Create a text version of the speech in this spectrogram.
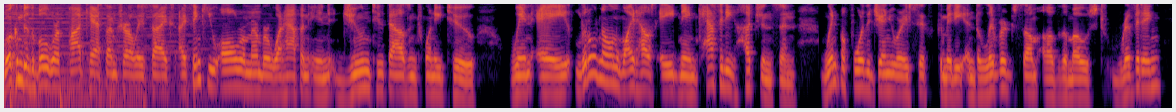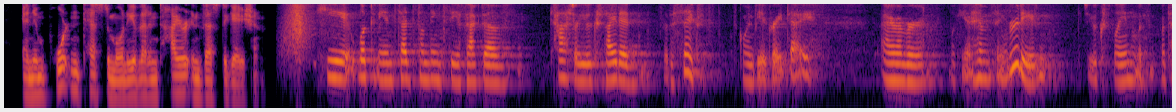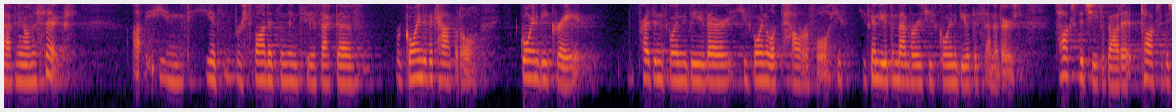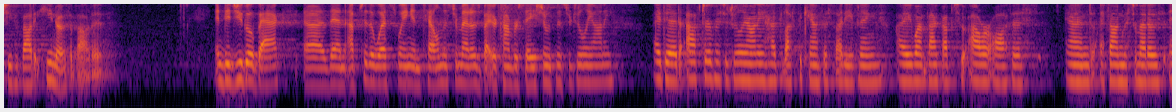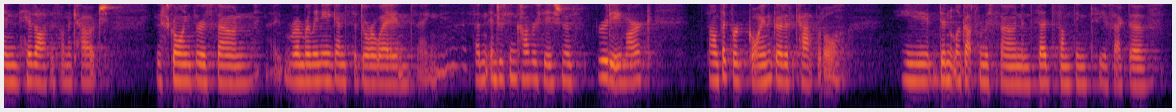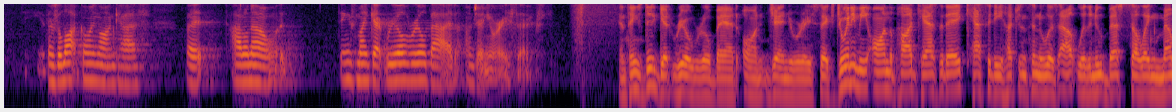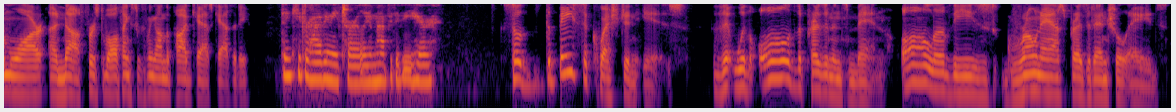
Welcome to the Bulwark Podcast. I'm Charlie Sykes. I think you all remember what happened in June 2022 when a little known White House aide named Cassidy Hutchinson went before the January 6th committee and delivered some of the most riveting and important testimony of that entire investigation. He looked at me and said something to the effect of, Cass, are you excited for the 6th? It's, it's going to be a great day. I remember looking at him and saying, Rudy, could you explain what's, what's happening on the 6th? Uh, he, he had responded something to the effect of, We're going to the Capitol. It's going to be great. The president's going to be there. He's going to look powerful. He's, he's going to be with the members. He's going to be with the senators. Talk to the chief about it. Talk to the chief about it. He knows about it. And did you go back uh, then up to the West Wing and tell Mr. Meadows about your conversation with Mr. Giuliani? I did. After Mr. Giuliani had left the campus that evening, I went back up to our office and I found Mr. Meadows in his office on the couch. He was scrolling through his phone. I remember leaning against the doorway and saying, I had an interesting conversation with Rudy, Mark. Sounds like we're going to go to the Capitol. He didn't look up from his phone and said something to the effect of, There's a lot going on, Cass, but I don't know. Things might get real, real bad on January 6th. And things did get real, real bad on January 6th. Joining me on the podcast today, Cassidy Hutchinson, who is out with a new best selling memoir, Enough. First of all, thanks for coming on the podcast, Cassidy. Thank you for having me, Charlie. I'm happy to be here. So, the basic question is that with all of the president's men, all of these grown ass presidential aides,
